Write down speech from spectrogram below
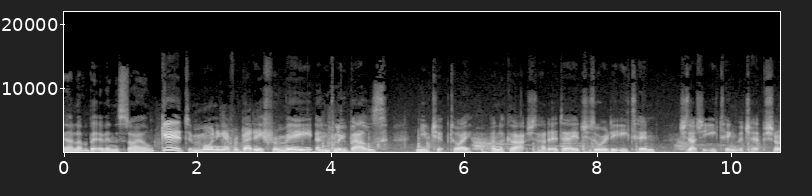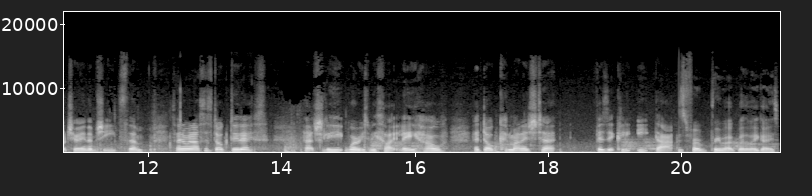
Yeah, I love a bit of in the style. Good morning, everybody, from me and Bluebell's new chip toy. And look at that, she's had it a day and she's already eating. She's actually eating the chips. She's not chewing them, she eats them. So anyone else's dog do this? Actually worries me slightly how a dog can manage to physically eat that. This is from Primark, by the way, guys.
